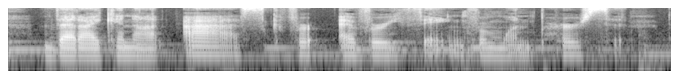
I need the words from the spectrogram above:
that I cannot ask for everything from one person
